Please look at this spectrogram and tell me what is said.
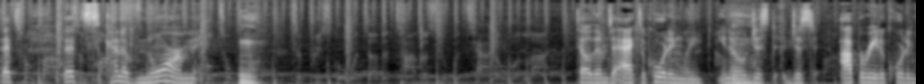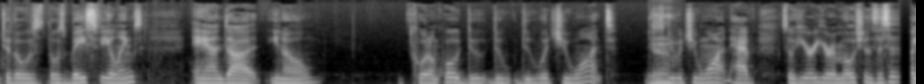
that's that's kind of norm. Tell them to act accordingly. You know, just just operate according to those those base feelings, and uh, you know, quote unquote, do do do what you want. Just Yeah. do what you want. Have so here are your emotions. This is how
